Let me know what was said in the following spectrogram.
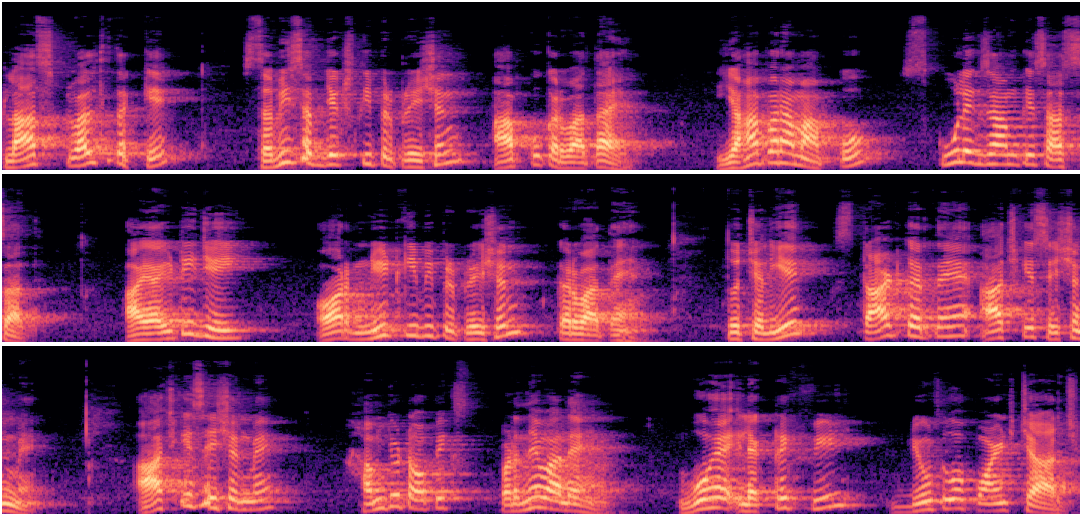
क्लास ट्वेल्थ तक के सभी सब्जेक्ट्स की प्रिपरेशन आपको करवाता है। यहाँ पर हम आपको स्कूल एग्ज़ाम के साथ साथ आईआईटी जेई और नीट की भी प्रिपरेशन करवाते हैं। तो चलिए स्टार्ट करते हैं आज के सेशन में। आज के सेशन में हम जो टॉपिक्स पढ़ने वाले हैं, वो है electric field due to a point charge.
